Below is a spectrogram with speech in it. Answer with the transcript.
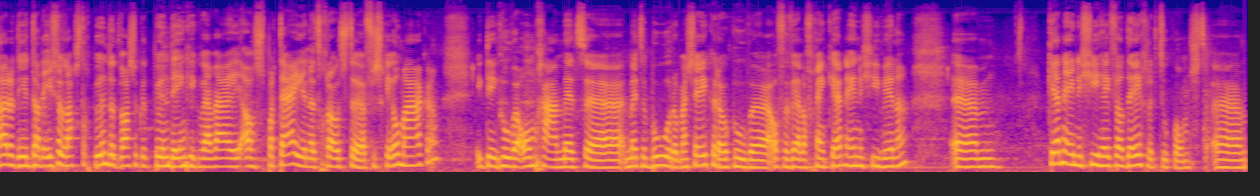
nou dat dat is een lastig punt. Dat was ook het punt, denk ik, waar wij als partijen het grootste verschil maken. Ik denk hoe we omgaan met, eh, met de boeren, maar zeker ook hoe we, of we wel of geen kernenergie willen. Ehm, kernenergie heeft wel degelijk toekomst. Ehm,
